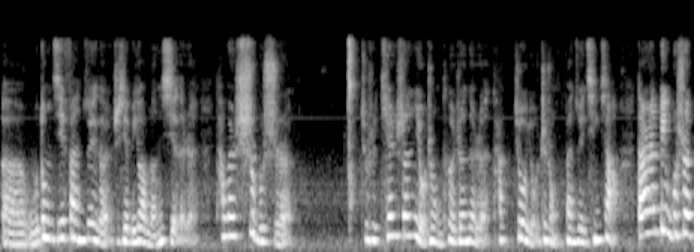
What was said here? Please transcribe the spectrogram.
呃无动机犯罪的这些比较冷血的人，他们是不是就是天生有这种特征的人，他就有这种犯罪倾向。当然，并不是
